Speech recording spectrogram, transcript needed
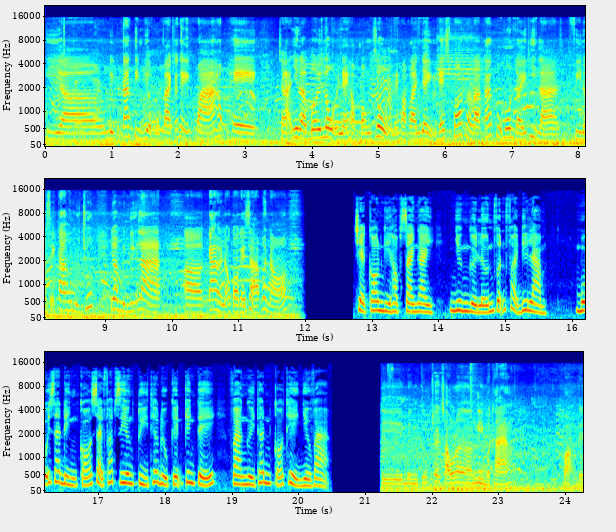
Thì uh, mình cũng đang tìm hiểu một vài các cái khóa học hè chẳng hạn như là bơi lội này học bóng rổ này hoặc là nhảy dance sport hoặc là các bộ môn đấy thì là phí nó sẽ cao hơn một chút nhưng mà mình nghĩ là uh, cao thì nó có cái giá của nó Trẻ con nghỉ học dài ngày nhưng người lớn vẫn phải đi làm. Mỗi gia đình có giải pháp riêng tùy theo điều kiện kinh tế và người thân có thể nhờ vả. Thì mình cũng cho cháu là nghỉ một tháng, khoảng đến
